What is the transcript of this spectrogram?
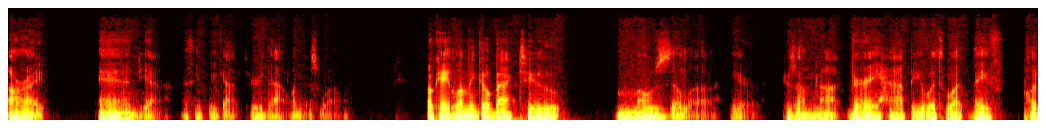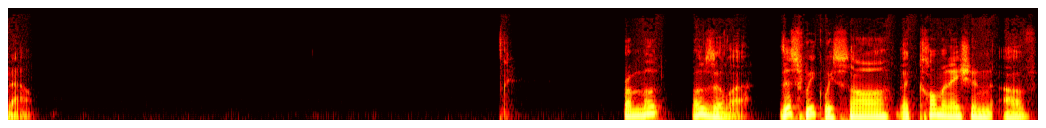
All right. And yeah, I think we got through that one as well. Okay, let me go back to Mozilla here because I'm not very happy with what they've put out. From Mo- Mozilla, this week we saw the culmination of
